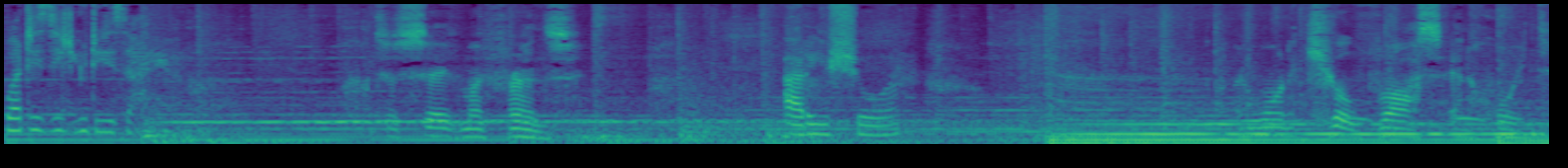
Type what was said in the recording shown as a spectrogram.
What is it you desire? To save my friends. Are you sure? Kill Vaas and Hoyt.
